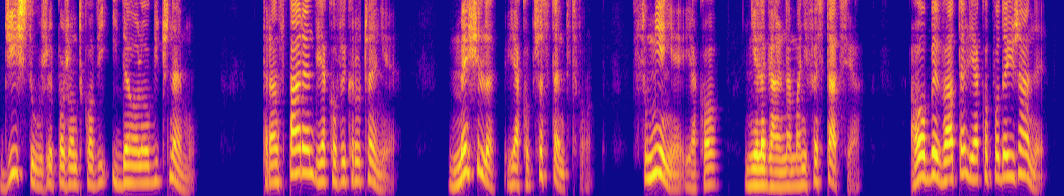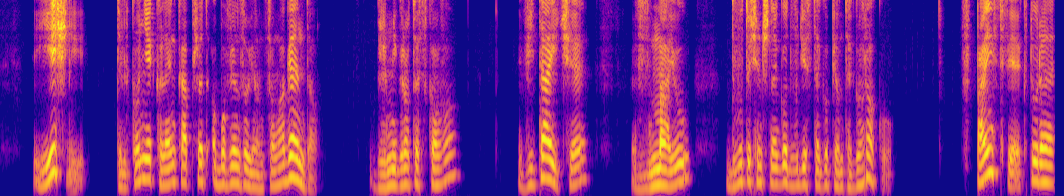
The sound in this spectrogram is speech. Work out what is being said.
Dziś służy porządkowi ideologicznemu. Transparent jako wykroczenie, myśl jako przestępstwo, sumienie jako nielegalna manifestacja, a obywatel jako podejrzany, jeśli tylko nie klęka przed obowiązującą agendą. Brzmi groteskowo? Witajcie w maju 2025 roku. W państwie, które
